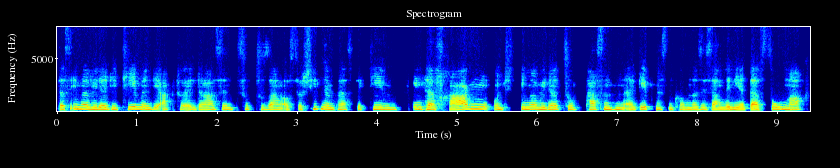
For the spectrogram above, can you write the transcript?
dass immer wieder die Themen, die aktuell da sind, sozusagen aus verschiedenen Perspektiven hinterfragen und immer wieder zu passenden Ergebnissen kommen, dass sie sagen, wenn ihr das so macht,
